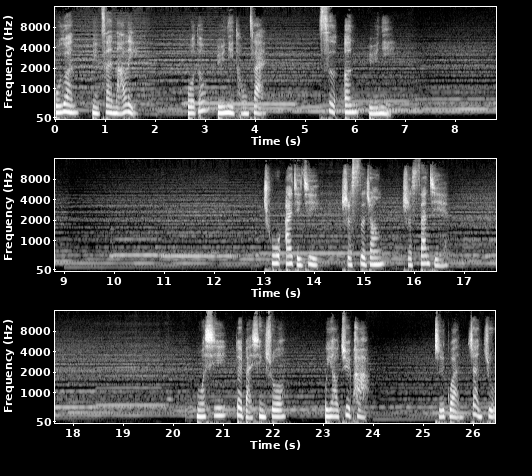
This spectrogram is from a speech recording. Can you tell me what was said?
无论你在哪里，我都与你同在，赐恩于你。出埃及记十四章十三节，摩西对百姓说：“不要惧怕，只管站住。”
